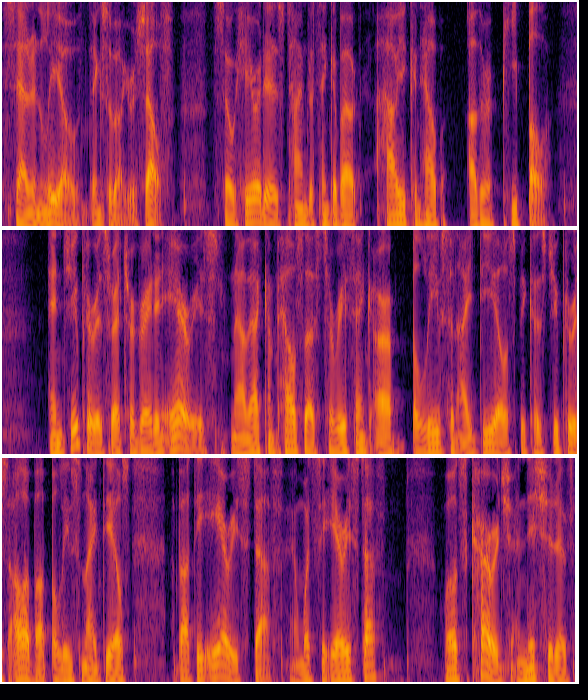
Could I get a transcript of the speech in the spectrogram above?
Saturn Leo thinks about yourself. So here it is time to think about how you can help other people. And Jupiter is retrograde in Aries. Now, that compels us to rethink our beliefs and ideals because Jupiter is all about beliefs and ideals about the Aries stuff. And what's the Aries stuff? Well, it's courage, initiative,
